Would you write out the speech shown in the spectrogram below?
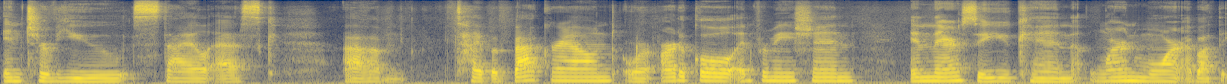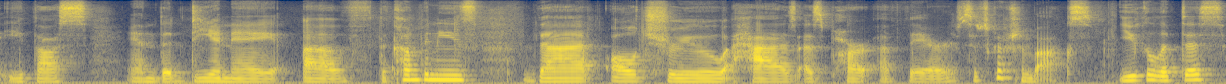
interview style-esque um, type of background or article information in there so you can learn more about the ethos and the DNA of the companies that Alltrue has as part of their subscription box. Eucalyptus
